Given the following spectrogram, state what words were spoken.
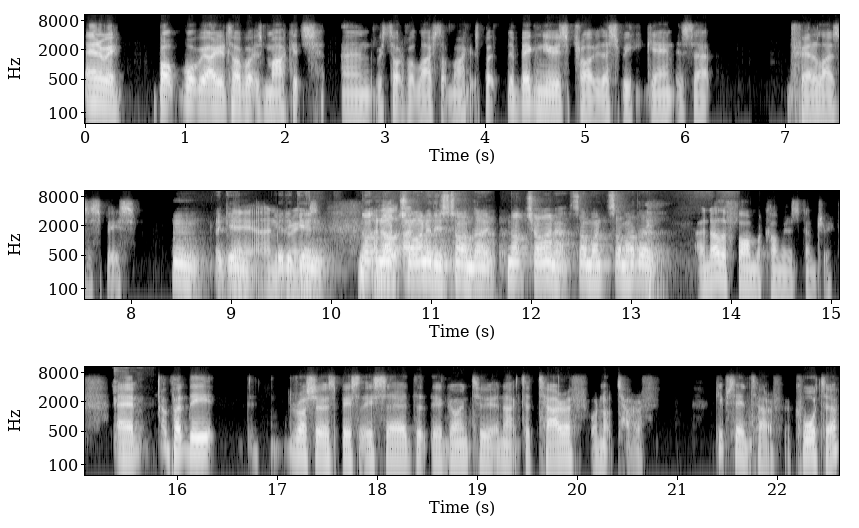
Anyway, but what we are here to talk about is markets, and we talked about livestock markets. But the big news probably this week again is that fertilizer space. Hmm, again, Yeah, and yet grains. again. Not I'll- not China this time though. Not China. Someone, some other. another former communist country. Um, but the Russia has basically said that they're going to enact a tariff, or not tariff, keep saying tariff, a quota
